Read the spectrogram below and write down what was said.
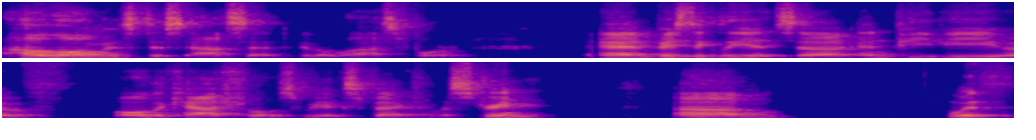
how long is this asset going to last for? And basically, it's a NPV of all the cash flows we expect from a stream um, with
